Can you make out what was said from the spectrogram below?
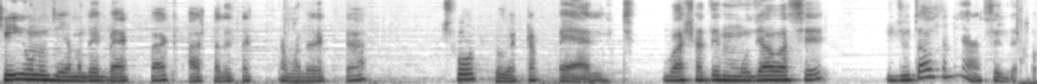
সেই অনুযায়ী আমাদের ব্যাকপ্যাক আর সাথে থাকছে আমাদের একটা ছোট্ট একটা প্যান্ট। বা সাথে মোজাও আছে, জুতাও ওখানে আছে দেখো।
